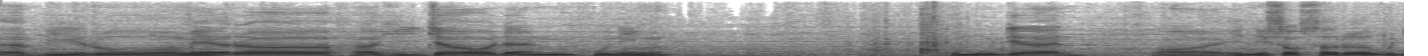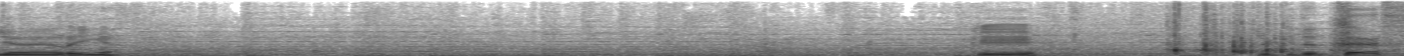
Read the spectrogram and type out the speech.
ah, biru, merah, ah, hijau dan kuning. Kemudian, oh, ini sorcerer punya ring ah. Okey. Jom kita test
